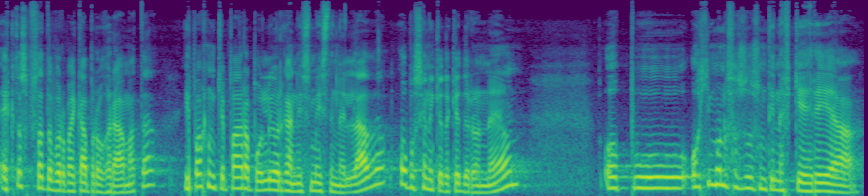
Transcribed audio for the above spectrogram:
εκτός από αυτά τα ευρωπαϊκά προγράμματα, υπάρχουν και πάρα πολλοί οργανισμοί στην Ελλάδα, όπως είναι και το Κέντρο Νέων, όπου όχι μόνο θα σας δώσουν την ευκαιρία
